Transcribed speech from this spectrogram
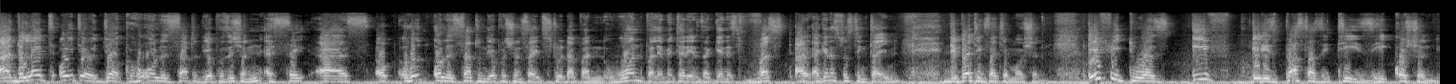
Uh, the late Oite Ojok, who always sat on the opposition, uh, say, uh, uh, who always sat on the opposition side, stood up and warned parliamentarians against vast, uh, against wasting time debating such a motion. If it was, if it is passed as it is, he cautioned,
